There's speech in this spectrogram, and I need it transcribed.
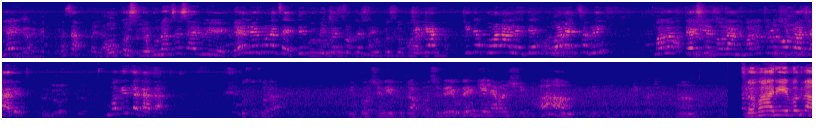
या इकडे अहो कसलं गुणाचं साहेब लय गुणाचं आहे. ते हो, पिक्चर सुटत नाही. कसलं भारी चिक्या गुण. चिक्या कोण आले ते? कोण आहेत सगळी? मला त्याशी दोन आण मला तुला दोन थंड वाजते बघितलं का आता? थोडा एक वर्षाने एकत्र आपण सगळे एवढे गेल्या वर्षी. हा. हा. लय भारी आहे बघ ना.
